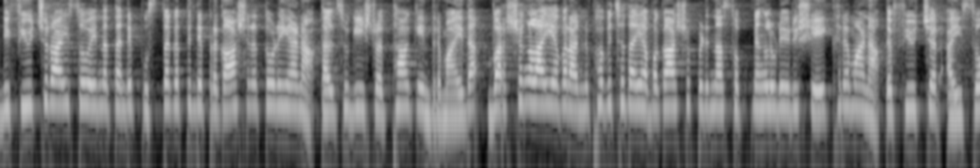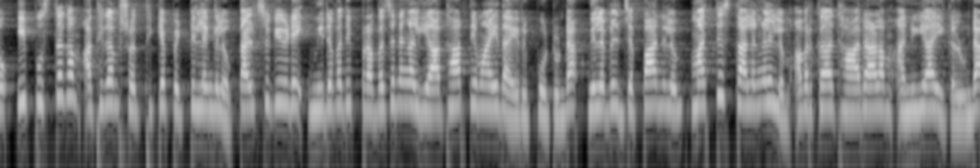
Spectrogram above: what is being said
ദി ഫ്യൂച്ചർ ഐസോ എന്ന തന്റെ പുസ്തകത്തിന്റെ പ്രകാശനത്തോടെയാണ് തൽസുഗി ശ്രദ്ധാകേന്ദ്രമായത്. വർഷങ്ങളായി അവർ അനുഭവിച്ചതായി അവകാശപ്പെടുന്ന സ്വപ്നങ്ങളുടെ ഒരു ശേഖരമാണ് ദ ഫ്യൂച്ചർ ഐസോ. ഈ പുസ്തകം അധികം ശ്രദ്ധിക്കപ്പെട്ടില്ലെങ്കിലും തൽസുഗിയുടെ നിരവധി പ്രവചനങ്ങൾ യാഥാർത്ഥ്യമായതായി റിപ്പോർട്ടുണ്ട്. നിലവിൽ ജപ്പാനിലും മറ്റ് സ്ഥലങ്ങളിലും അവർക്ക് ധാരാളം അനുയായികളുണ്ട്.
